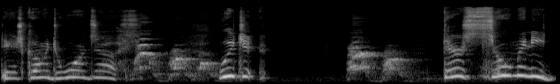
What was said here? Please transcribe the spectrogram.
that is coming towards us. We just. There's so many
